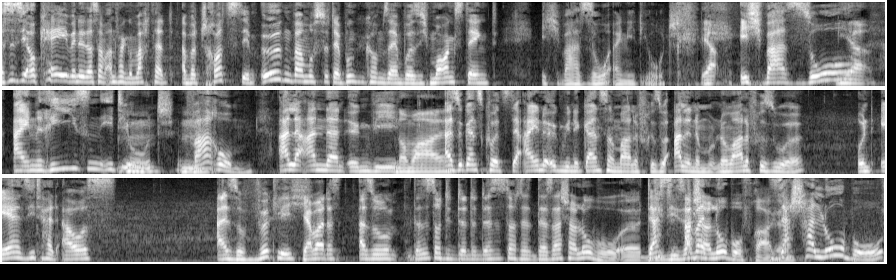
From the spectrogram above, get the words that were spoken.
das ist ja okay, wenn er das am Anfang gemacht hat, aber trotzdem, irgendwann muss doch der Punkt gekommen sein, wo er sich morgens denkt, ich war so ein Idiot. Ja. Ich war so Ja. ein Riesenidiot. Warum? Alle anderen irgendwie. Normal. Also ganz kurz, der eine irgendwie eine ganz normale Frisur, alle eine normale Frisur. Und er sieht halt aus, also wirklich. ja, aber das, also, das ist doch, die, das ist doch der, der Sascha Lobo, äh, die, Das- die Sascha aber Lobo-Frage. Sascha Lobo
